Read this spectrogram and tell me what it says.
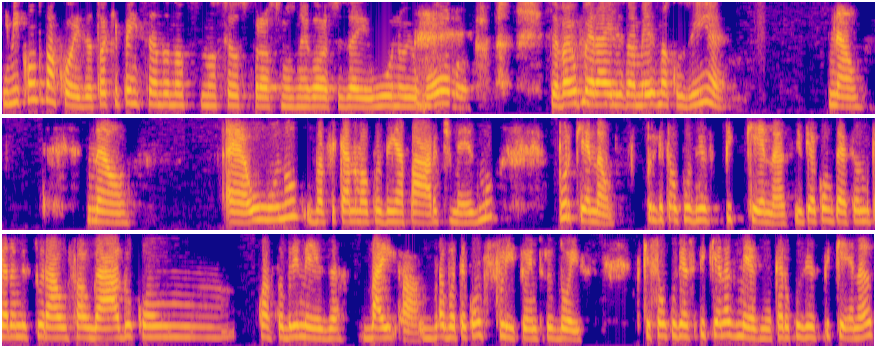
E me conta uma coisa, eu tô aqui pensando nos, nos seus próximos negócios aí, o Uno e o Bolo. Você vai operar eles na mesma cozinha? Não, não. É, o Uno vai ficar numa cozinha à parte mesmo. Por que não? Porque são cozinhas pequenas. E o que acontece? Eu não quero misturar o salgado com, com a sobremesa. Vai, tá. Eu vou ter conflito entre os dois. Porque são cozinhas pequenas mesmo. Eu quero cozinhas pequenas,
